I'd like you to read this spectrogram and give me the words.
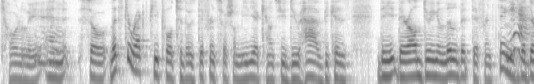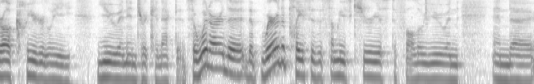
Totally. Mm-hmm. And so let's direct people to those different social media accounts you do have because they, they're all doing a little bit different things, yeah. but they're all clearly you and interconnected. So what are the, the where are the places if somebody's curious to follow you and and uh,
